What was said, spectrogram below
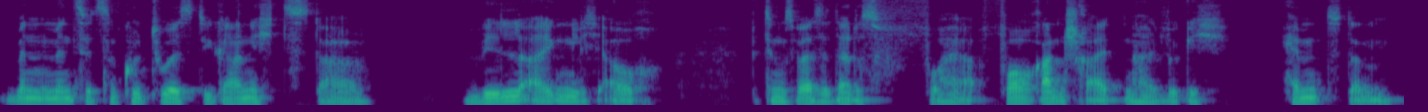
wenn es jetzt eine Kultur ist, die gar nichts da will eigentlich auch, beziehungsweise da das vorher Voranschreiten halt wirklich hemmt, dann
